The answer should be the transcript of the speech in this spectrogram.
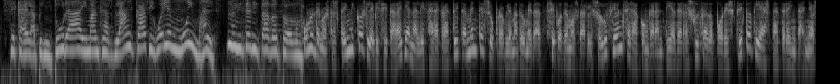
Se cae la pintura, hay manchas blancas y huele muy mal. Lo he intentado todo. Uno de nuestros técnicos le visitará y analizará gratuitamente su problema de humedad. Si podemos darle solución, será con garantía de resultado por escrito de hasta 30 años.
